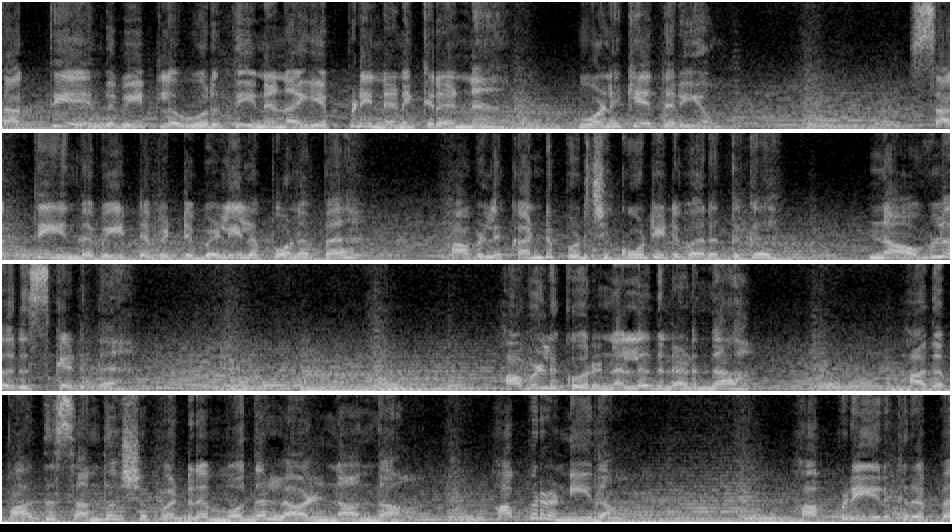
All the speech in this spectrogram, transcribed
சக்தியை இந்த வீட்டில் ஒருத்தின்னு நான் எப்படி நினைக்கிறேன்னு உனக்கே தெரியும். சக்தி இந்த வீட்டை விட்டு வெளியில போனப்ப அவளை கண்டுபிடிச்சு கூட்டிட்டு வரத்துக்கு நான் அவ்வளோ ரிஸ்க் எடுத்தேன். அவளுக்கு ஒரு நல்லது நடந்தா அதை பார்த்து சந்தோஷப்படுற முதல் ஆள் நான் தான். அப்புறம் நீதான் அப்படி இருக்கிறப்ப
